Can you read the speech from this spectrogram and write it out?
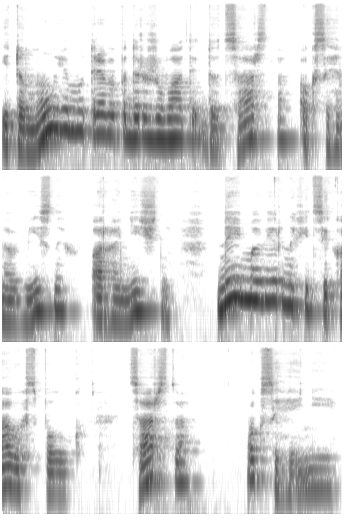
і тому йому треба подорожувати до царства оксигеновмісних, органічних, неймовірних і цікавих сполук, царства Оксигенії.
